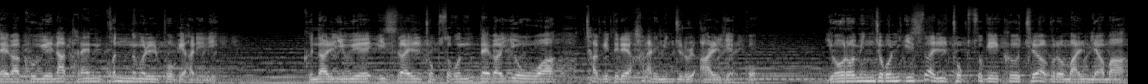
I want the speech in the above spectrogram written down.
내가 그 위에 나타낸 권능을 보게 하리니 그날 이후에 이스라엘 족속은 내가 여호와 자기들의 하나님인 줄을 알겠고 여러 민족은 이스라엘 족속이 그 죄악으로 말미암아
